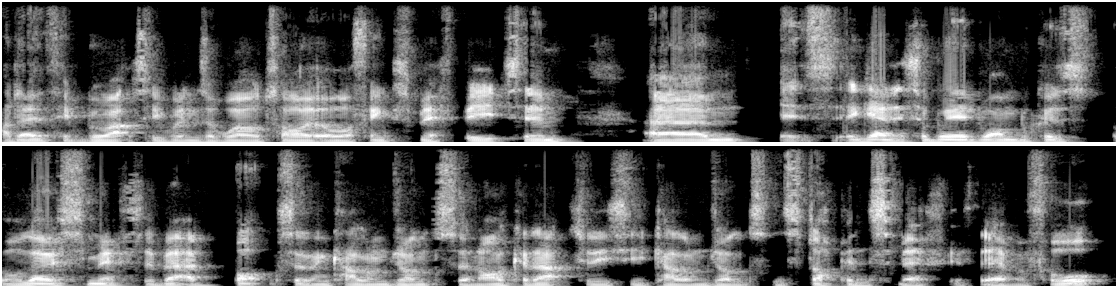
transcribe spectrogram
I don't think Buatsi wins a world title. I think Smith beats him. Um, it's again, it's a weird one because although Smith's a better boxer than Callum Johnson, I could actually see Callum Johnson stopping Smith if they ever fought.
